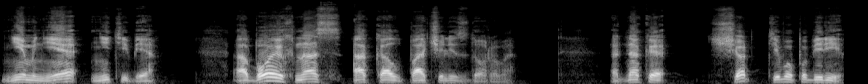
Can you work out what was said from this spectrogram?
ни мне, ни тебе. Обоих нас околпачили здорово. Однако, черт его побери,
